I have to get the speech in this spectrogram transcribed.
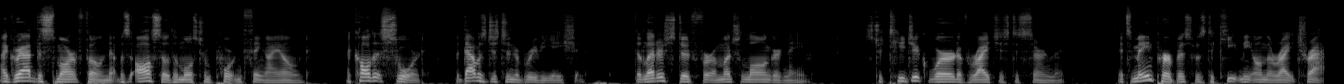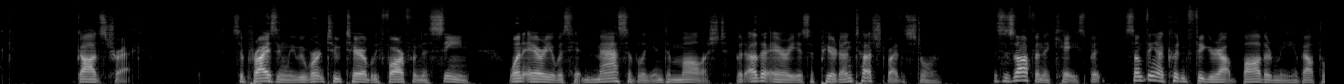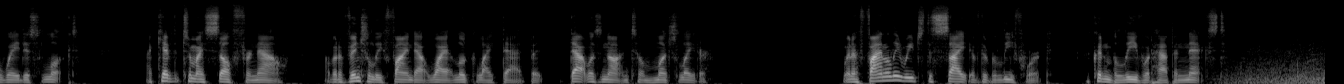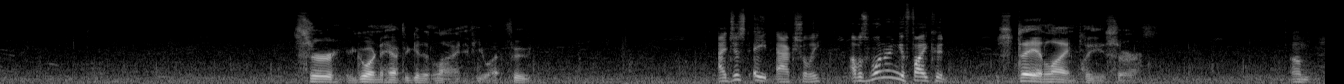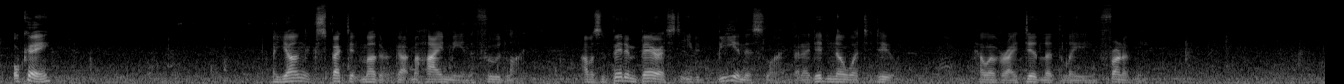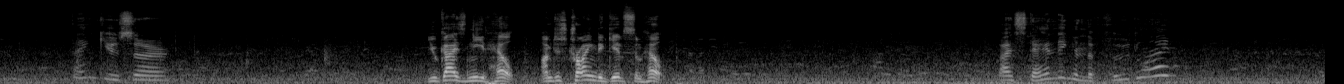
I grabbed the smartphone that was also the most important thing I owned. I called it SWORD, but that was just an abbreviation. The letter stood for a much longer name Strategic Word of Righteous Discernment. Its main purpose was to keep me on the right track God's track. Surprisingly, we weren't too terribly far from the scene. One area was hit massively and demolished, but other areas appeared untouched by the storm. This is often the case, but something I couldn't figure out bothered me about the way this looked. I kept it to myself for now. I would eventually find out why it looked like that, but that was not until much later. When I finally reached the site of the relief work, I couldn't believe what happened next. Sir, you're going to have to get in line if you want food. I just ate, actually. I was wondering if I could. Stay in line, please, sir. Um, okay. A young, expectant mother got behind me in the food line. I was a bit embarrassed to even be in this line, but I didn't know what to do. However, I did let the lady in front of me. Thank you, sir. You guys need help. I'm just trying to give some help. By standing in the food line?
